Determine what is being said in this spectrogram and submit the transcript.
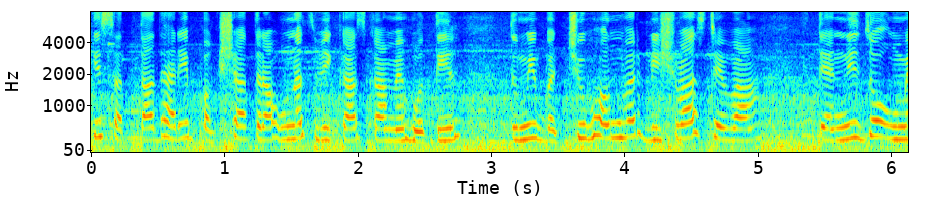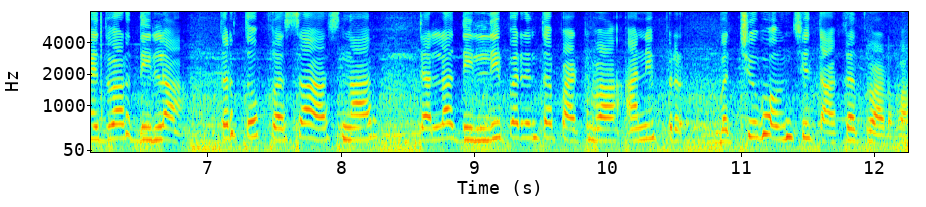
की सत्ताधारी पक्षात राहूनच विकास कामे होतील. तुम्ही बच्चूभाऊंवर विश्वास ठेवा. त्यांनी जो उमेदवार दिला तर तो कसा असणार? त्याला दिल्लीपर्यंत पाठवा आणि प्र बच्चूभाऊंची ताकद वाढवा.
